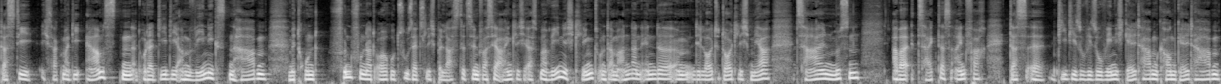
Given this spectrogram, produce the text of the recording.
dass die, ich sag mal, die Ärmsten oder die, die am wenigsten haben, mit rund 500 Euro zusätzlich belastet sind, was ja eigentlich erstmal wenig klingt und am anderen Ende ähm, die Leute deutlich mehr zahlen müssen. Aber zeigt das einfach, dass äh, die, die sowieso wenig Geld haben, kaum Geld haben,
